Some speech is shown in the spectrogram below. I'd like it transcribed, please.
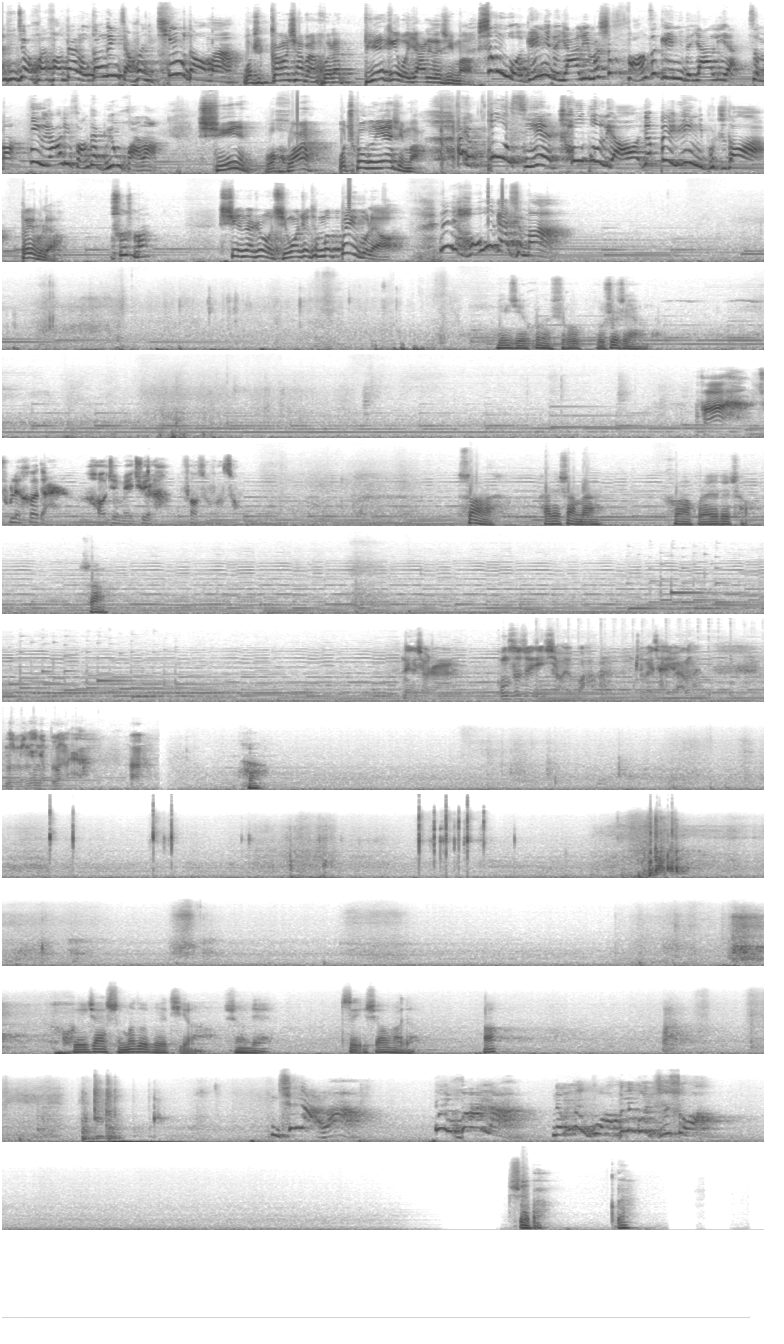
两天就要还房贷了，我刚跟你讲话，你听不到吗？我是刚下班回来，别给我压力了，行吗？是我给你的压力吗？是房子给你的压力？怎么，你有压力，房贷不用还了？行，我还，我抽根烟行吧？哎呀，不行，抽不了，要备孕，你不知道啊？备不了。你说什么？现在这种情况就他妈备不了。那你吼我干什么？没结婚的时候不是这样的。出来喝点好久没聚了，放松放松。算了，还得上班，喝完回来又得吵，算了。那个小张，公司最近效益不好，准备裁员了，你明天就不用来了啊。回家什么都别提啊，兄弟。自己消化掉，啊！你去哪儿了？我有话呢，能不能过？不能过我直说。睡吧。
